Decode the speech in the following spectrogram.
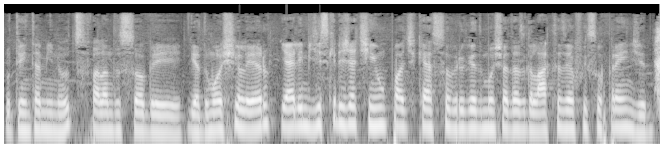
o 30 Minutos, falando sobre Guia do Mochileiro. E aí ele me disse que ele já tinha um podcast sobre o Guia do Mochileiro das Galáxias e eu fui surpreendido.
